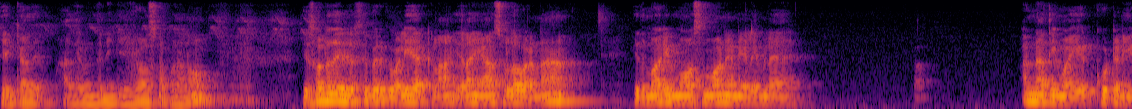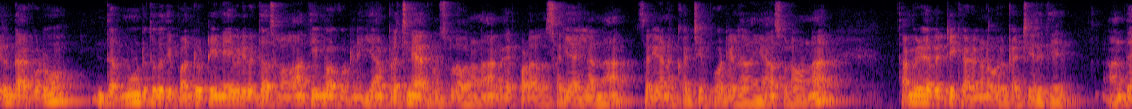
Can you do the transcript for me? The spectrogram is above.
ஜெயிக்காது. அதை வந்து நீங்கள் யோசனை பண்ணணும். இது சொல்கிறது சில பேருக்கு வழியாக இருக்கலாம். இதெல்லாம் ஏன் சொல்ல வரேன்னா இது மாதிரி மோசமான நிலையில் அண்ணா திமுக கூட்டணி இருந்தால் கூட இந்த மூன்று தொகுதி பண்ருட்டி நெய்வேலி விருத்தாசலம்லாம் திமுக கூட்டணிக்கு ஏன் பிரச்சனையாக இருக்குன்னு சொல்ல வரேன்னா வேட்பாளர் சரியாக இல்லைன்னா சரியான கட்சி போட்டியில் தான் ஏன் சொல்லுவோம்னா தமிழக வெற்றி கழகம்னு ஒரு கட்சி இருக்குது அந்த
